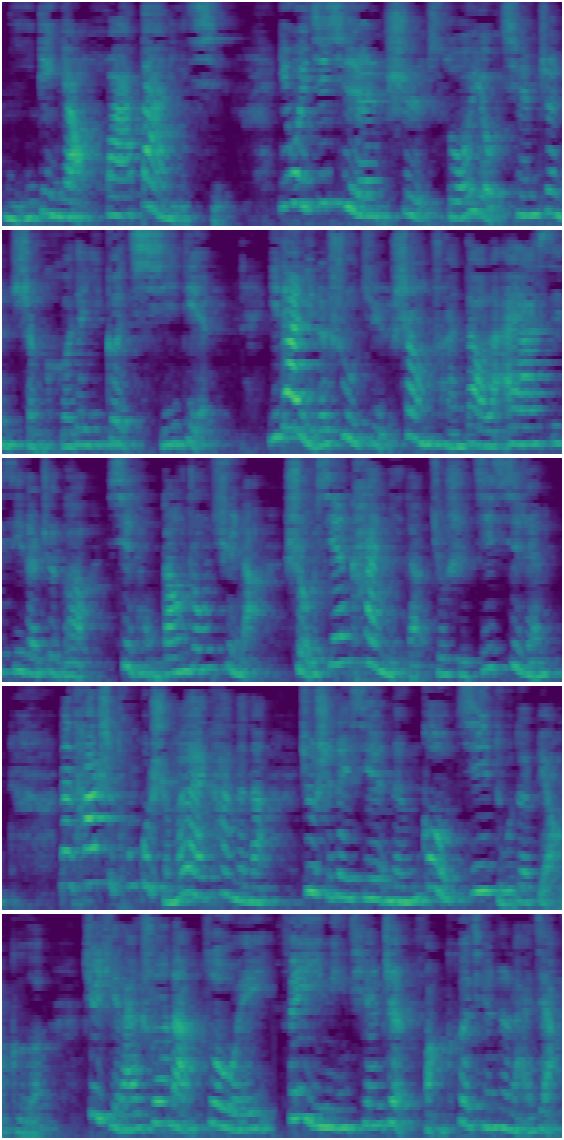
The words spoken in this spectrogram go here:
你一定要花大力气，因为机器人是所有签证审核的一个起点。一旦你的数据上传到了 IRCC 的这个系统当中去呢，首先看你的就是机器人。那它是通过什么来看的呢？就是那些能够机读的表格。具体来说呢，作为非移民签证、访客签证来讲，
